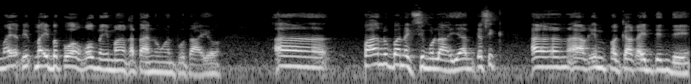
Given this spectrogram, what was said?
may, maiba po ako, may mga katanungan po tayo. Ah, paano ba nagsimula yan? Kasi ang aking pagkakaintindi,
